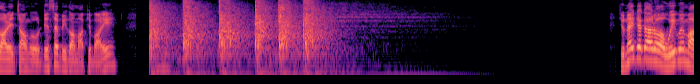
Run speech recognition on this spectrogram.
သွားတဲ့အကြောင်းကိုတင်ဆက်ပေးသွားမှာဖြစ်ပါတယ် United ကတော့အဝေးကွင်းမှာ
